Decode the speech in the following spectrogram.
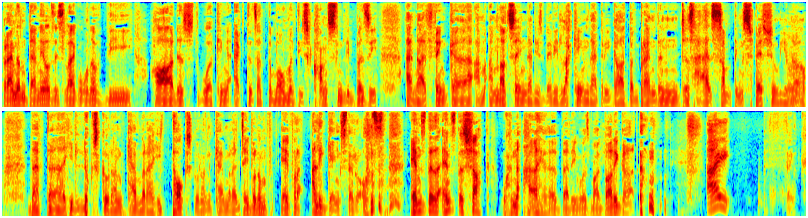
Brendon Daniels is like one of the hardest working actors at the moment. He's constantly busy, and I think uh, I'm I'm not saying that he's very lucky in that regard, but Brendon just has something special, you know, that uh, he looks good on camera, he talks good on camera. Jy wil hom vir al die gangster roles. hence the hence the shock when I heard that he was my bodyguard. I think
